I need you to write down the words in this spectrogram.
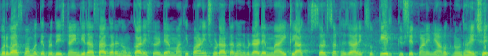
ઉપરવાસમાં મધ્યપ્રદેશના ઇન્દિરા સાગર અને ઓમકારેશ્વર ડેમમાંથી પાણી છોડાતા નર્મદા ડેમમાં એક લાખ સડસઠ હજાર એકસો તેર ક્યુસેક પાણીની આવક નોંધાય છે.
